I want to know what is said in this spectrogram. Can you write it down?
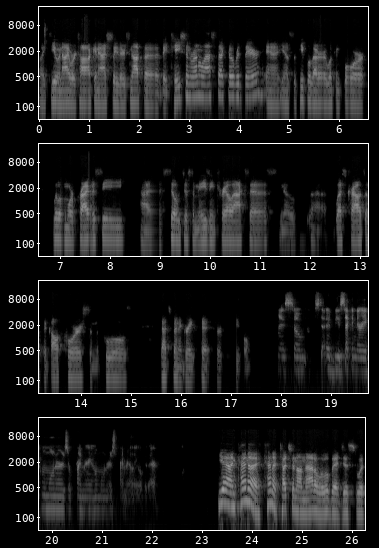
like you and I were talking, Ashley, there's not the vacation rental aspect over there, and you know, so people that are looking for a little more privacy, uh, still just amazing trail access, you know, uh, less crowds at the golf course and the pools. That's been a great fit for people. Nice. So it'd be secondary homeowners or primary homeowners primarily over there. Yeah, and kind of kind of touching on that a little bit, just with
